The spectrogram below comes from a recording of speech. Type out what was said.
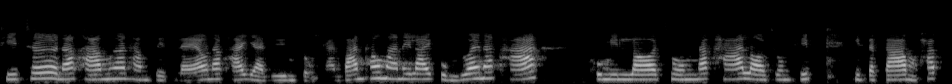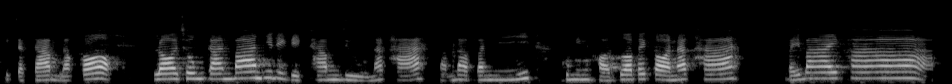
ทีเชอร์นะคะ เมื่อทำเสร็จแล้วนะคะ อย่าลืมส่งการบ้านเข้ามาในไลน์กลุ่มด้วยนะคะครูมินรอชมนะคะ รอชมคลิปกิจกรรม ภาพกิจกรรม แล้วก็รอชมการบ้านที่เด็กๆทำอยู่นะคะสำหรับวันนี้ครูมินขอตัวไปก่อนนะคะ บ๊ายบายค่ะ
